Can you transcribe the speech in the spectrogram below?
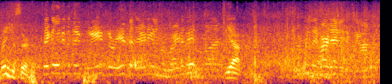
Thank you, sir. Take a look at the big wave. There is an eddy on the right of it, but Yeah. it's a really hard eddy to catch.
